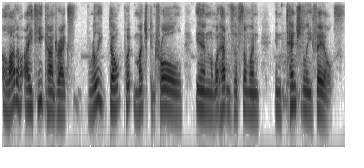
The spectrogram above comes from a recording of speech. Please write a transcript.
A lot of IT contracts really don't put much control in what happens if someone intentionally fails,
